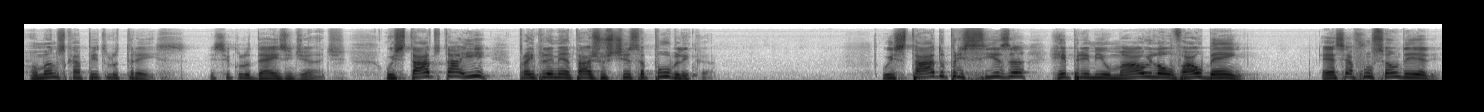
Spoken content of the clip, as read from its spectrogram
Romanos capítulo 3, versículo 10 em diante. O Estado está aí para implementar a justiça pública. O Estado precisa reprimir o mal e louvar o bem. Essa é a função dele.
